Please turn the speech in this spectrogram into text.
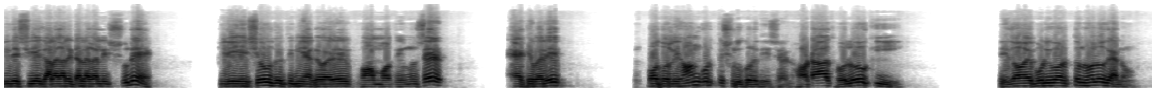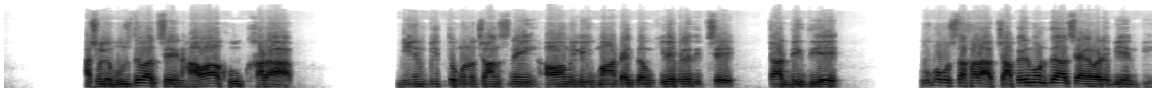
বিদেশি গালাগালি টালাগালি শুনে ফিরে এসেও তো তিনি একেবারে মোহাম্মদ ইউনুসের একেবারে পদলিহন করতে শুরু করে দিয়েছিলেন হঠাৎ হলো কি? হৃদয় পরিবর্তন হলো কেন? আসলে বুঝতে পারছেন, হাওয়া খুব খারাপ। বিএনপির তো কোনো চান্স নেই। আওয়ামী লীগ মাঠ একদম ঘিরে ফেলে দিচ্ছে চারদিক দিয়ে। খুব অবস্থা খারাপ। চাপের মধ্যে আছে একেবারে বিএনপি।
